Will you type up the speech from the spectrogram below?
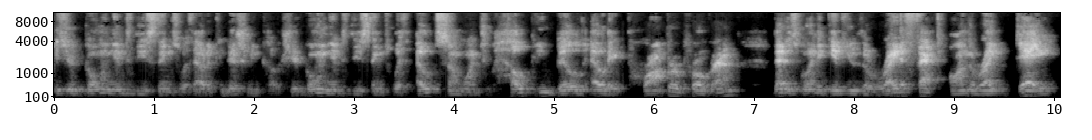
is you're going into these things without a conditioning coach. You're going into these things without someone to help you build out a proper program that is going to give you the right effect on the right day,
